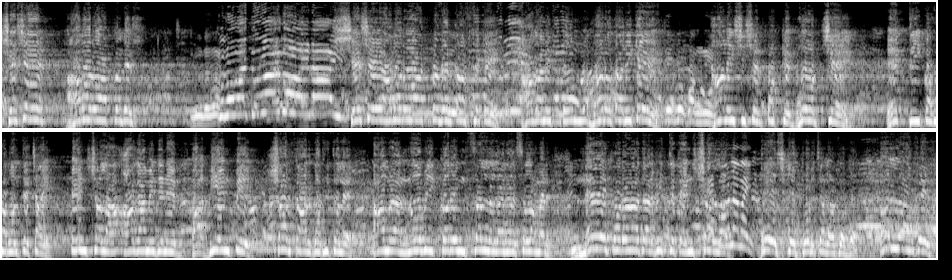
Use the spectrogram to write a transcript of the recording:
শেষে আবারও আপনাদের শেষে আবারও আপনাদের কাছ থেকে আগামী পনেরো বারো তারিখে ধানি শীষের পক্ষে ভোট চেয়ে একটি কথা বলতে চাই। ইনশাল্লাহ আগামী দিনে বিএনপি সরকার গঠিত হলে আমরা নবী করিম সাল্লামের ন্যায় পরণতার ভিত্তিতে ইনশাল্লাহ দেশকে পরিচালনা করব। আল্লাহ হাফেজ।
